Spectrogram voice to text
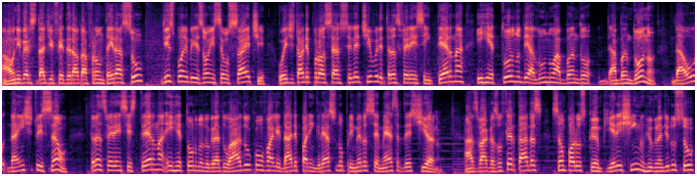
A Universidade Federal da Fronteira Sul disponibilizou em seu site o edital de processo seletivo de transferência interna e retorno de aluno abando, abandono da, da instituição, transferência externa e retorno do graduado com validade para ingresso no primeiro semestre deste ano. As vagas ofertadas são para os campi Erechim, no Rio Grande do Sul,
